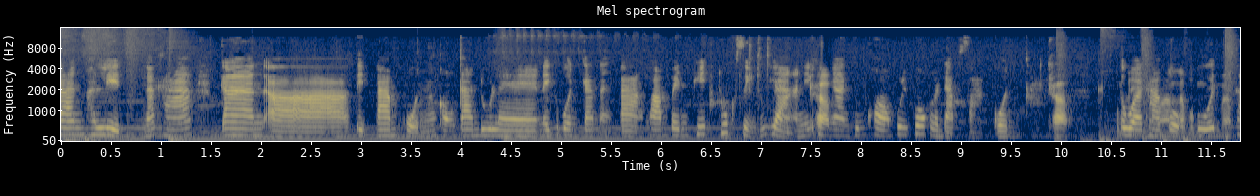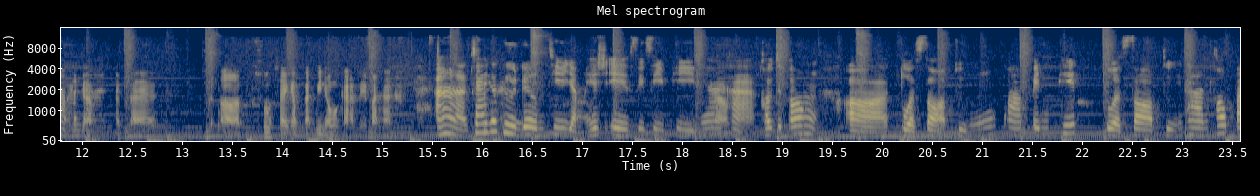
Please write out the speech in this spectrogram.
การผลิตนะคะ การอ่าติดตามผลของการดูแลในกระบวนการต่างๆ ความเป็นพิษทุกสิ่งทุกอย่าง อันนี้คคืรัอบงานคุ้มครองผู้บริโภคระดับสากลค่ะครับตัวทาโกะแล้วผมฟู้ดแบบทำมานานตั้งแต่เอ่อ ช่วงใช้กับนักบินอวกาศเลยป่ะฮะอ่าใช่ก็คือเดิมทีอย่าง HACCP เนี่ยครับค่ะเขาจะต้องเออตรวจสอบถึงความเป็นพิษ ตรวจสอบถึงทานเข้าไป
